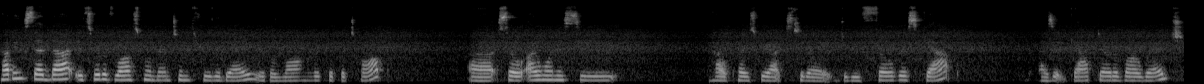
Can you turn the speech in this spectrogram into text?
Having said that, it sort of lost momentum through the day with a long wick at the top. Uh, so I want to see how price reacts today. Do we fill this gap as it gapped out of our wedge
